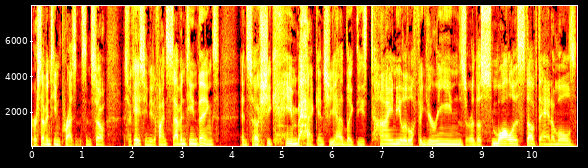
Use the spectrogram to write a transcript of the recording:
or 17 presents. And so I said, okay, so you need to find 17 things. And so she came back and she had like these tiny little figurines or the smallest stuffed animals.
